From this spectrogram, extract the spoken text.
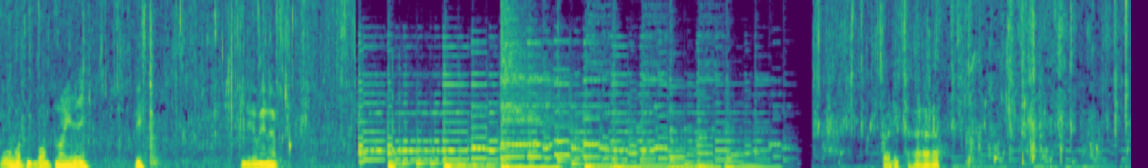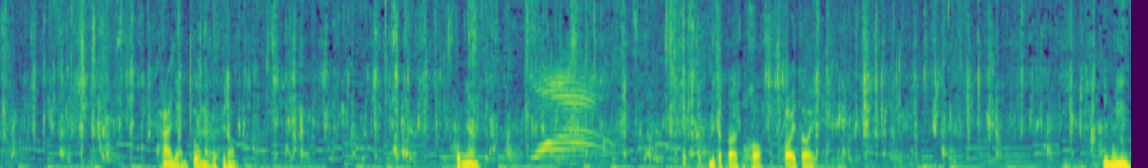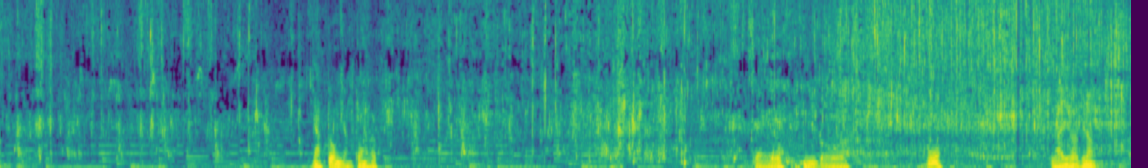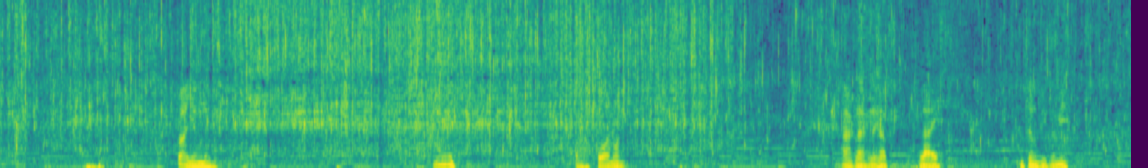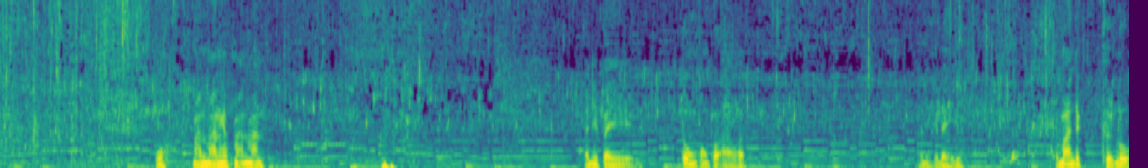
โอ้หดบอมหน่อยนะนี่นี่นี่ก็แม่นครับสวัสดีครับหายามตรงครับพี่น้องผลงานมีตะปาตะขอกต่อยต่อยนี่มองยิง อย่างตรงอย่างตรงครับเจ๊มีบอโอ้ไหลายครับพี่น้องปลายังไงนี่ปลาคอนอยอากหลากเลยครับ ไหลายเครื่องผีก็มีโอ้มันมันครับมันมัน อันนี้ไปตรงของพ่ออาวครับ อันนี้ก็ได้อยู่ประมาณจะเคิงโล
